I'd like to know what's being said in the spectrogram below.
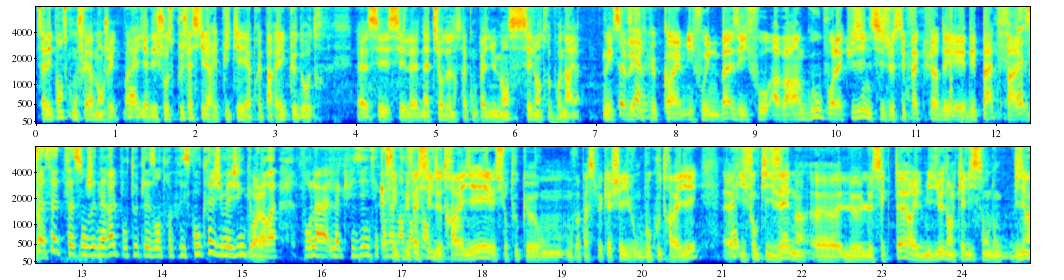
Ça dépend ce qu'on fait à manger. Voilà, Ouais. il y a des choses plus faciles à répliquer et à préparer que d'autres. Euh, c'est la nature de notre accompagnement, c'est l'entrepreneuriat. Mais ça veut dire que quand même, il faut une base et il faut avoir un goût pour la cuisine. Si je sais pas cuire des, des pâtes, par Bah, exemple. Ça, c'est de façon générale pour toutes les entreprises concrètes. J'imagine que Voilà. pour, euh, pour la, la cuisine, c'est quand même C'est important. plus facile de travailler, surtout qu'on ne va pas se le cacher, ils vont beaucoup travailler. Euh, Ouais. Il faut qu'ils aiment euh, le, le secteur et le milieu dans lequel ils sont. Donc bien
